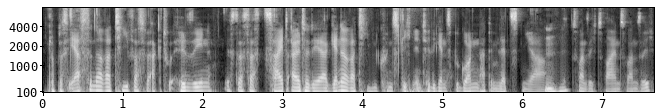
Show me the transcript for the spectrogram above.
Ich glaube, das erste Narrativ, was wir aktuell sehen, ist, dass das Zeitalter der generativen künstlichen Intelligenz begonnen hat im letzten Jahr, mhm. 2022,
